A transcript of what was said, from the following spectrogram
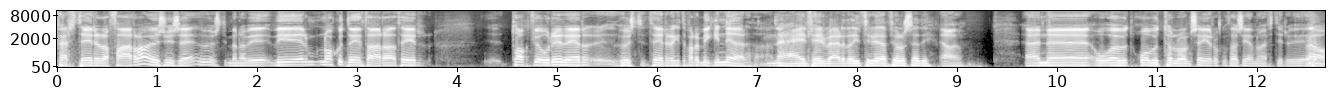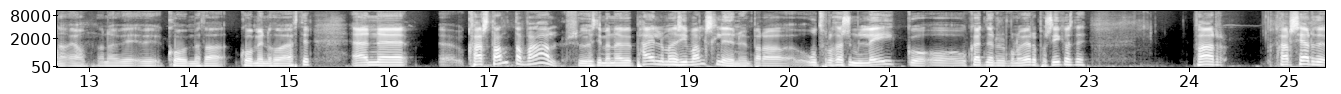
hvert þeir eru að fara, eins og ég segi þú veist, ég menna, við, við erum nokkurn veginn þar að þeir topp fjórir er, þú veist, þeir eru ekkert að fara mikið neðar en það. Nei, þeir verða í þriða fjóra seti Já, en uh, og ofurtölvan segir okkur það síðan og eftir. Við, Já. hérna, já, þannig að við, við komum, með það, komum inn á það eftir. En uh, hvar standa valur? Þú veist, ég menna ef við pælum aðeins í valsliðinu bara út frá þessum leik og, og, hvernig eru búin að vera upp á síkasti hvar, hvar sérðu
